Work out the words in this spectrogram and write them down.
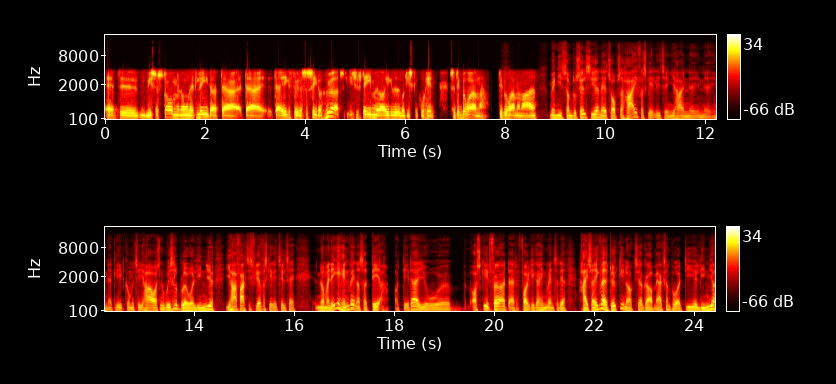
at øh, vi så står med nogle atleter, der, der, der ikke føler sig set og hørt i systemet, og ikke ved, hvor de skal gå hen. Så det berører mig. Det berører mig meget. Men I, som du selv siger, Natop, så har I forskellige ting. I har en, øh, en, øh, en atletkomité, I har også en whistleblower-linje, I har faktisk flere forskellige tiltag. Når man ikke henvender sig der, og det der er jo øh, også sket før, at folk ikke har henvendt sig der, har I så ikke været dygtige nok til at gøre opmærksom på, at de øh, linjer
